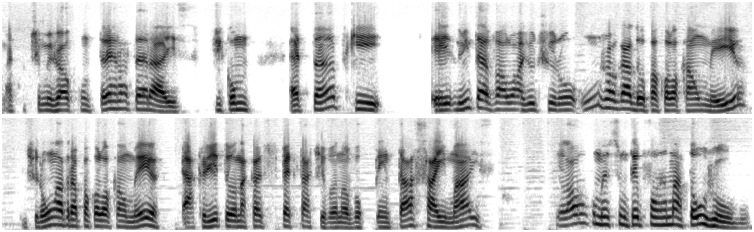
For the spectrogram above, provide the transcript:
Mas o time joga com três laterais. Ficou, é tanto que ele, no intervalo o Agil tirou um jogador para colocar um meia. Tirou um lateral para colocar um meia. Acredito eu naquela expectativa, não vou tentar sair mais. E logo no começo de um tempo o matou o jogo.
